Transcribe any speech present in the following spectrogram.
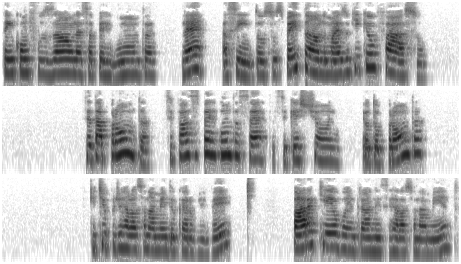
tem confusão nessa pergunta, né? Assim, estou suspeitando, mas o que, que eu faço? Você está pronta? Se faça as perguntas certas, se questione. Eu estou pronta? Que tipo de relacionamento eu quero viver? Para que eu vou entrar nesse relacionamento?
